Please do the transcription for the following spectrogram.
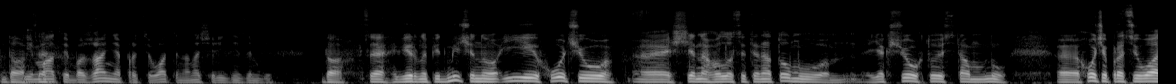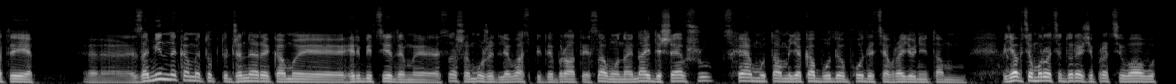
Да, і це, мати бажання працювати на нашій рідній землі. Да, це вірно підмічено. І хочу е, ще наголосити на тому, якщо хтось там ну, е, хоче працювати. е, Замінниками, тобто дженериками, гербіцидами, Саша може для вас підібрати саму найдешевшу схему, там, яка буде обходитися в районі. Там... Я в цьому році, до речі, працював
